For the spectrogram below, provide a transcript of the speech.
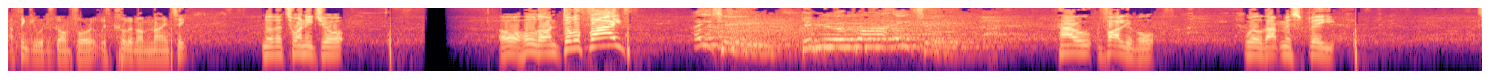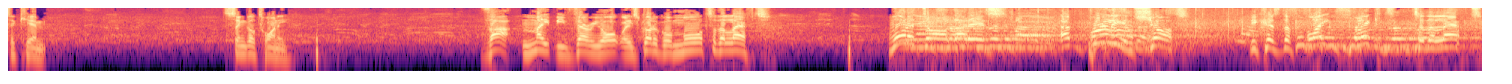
I think he would have gone for it with Cullen on 90. Another 20, Joe. Oh, hold on. Double five. 80. Give me a 80. How valuable will that miss be to Kim? Single 20. That might be very awkward. He's got to go more to the left. What a dart that is! A brilliant shot because the flight flicked to the left.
